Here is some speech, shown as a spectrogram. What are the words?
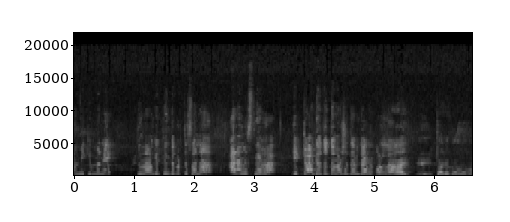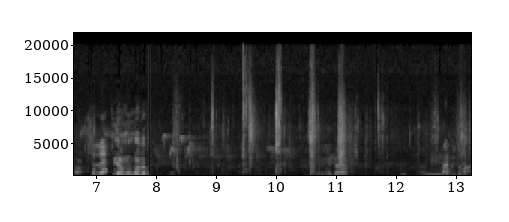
আমি কি মানে? তুমি আমাকে চিনতে পারতেছো না। আর আমি স্নেহা। একটু আগে তো তোমার সাথে আমি দেখা করলাম। আই একটু আগে তো যাব না। চলে তুই এমন ভাবে এই দাঁড়াও। নাম কি তোমার?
